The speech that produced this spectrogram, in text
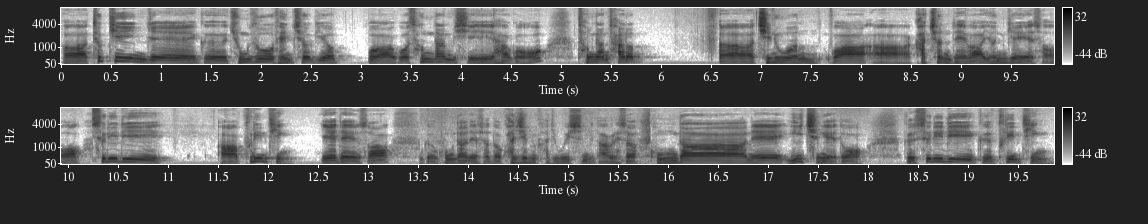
어, 특히 이제 그 중소벤처기업부하고 성남시하고 성남산업 어, 진흥원과 어, 가천대와 연계해서 3D 어, 프린팅 에 대해서 그 공단에서도 관심을 가지고 있습니다. 그래서 공단의 2층에도 그 3D 그 프린팅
